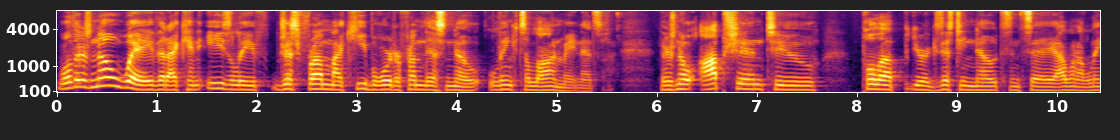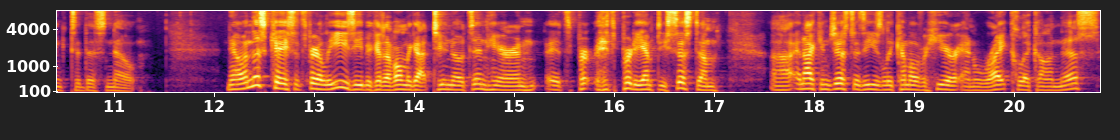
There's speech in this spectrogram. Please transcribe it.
Well, there's no way that I can easily, just from my keyboard or from this note, link to lawn maintenance. There's no option to pull up your existing notes and say, I want to link to this note. Now, in this case, it's fairly easy because I've only got two notes in here and it's, it's a pretty empty system. Uh, and I can just as easily come over here and right click on this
